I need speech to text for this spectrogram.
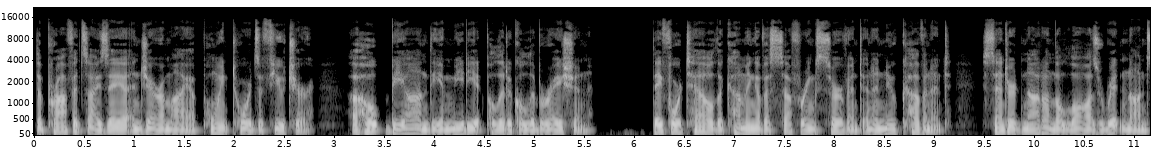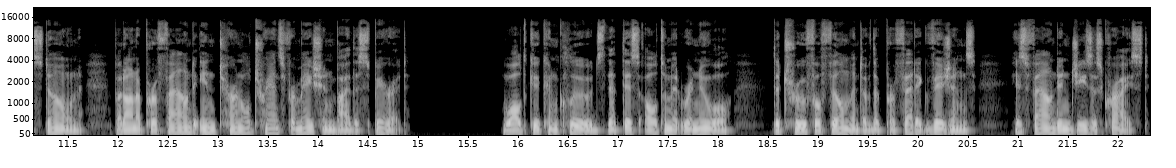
The prophets Isaiah and Jeremiah point towards a future, a hope beyond the immediate political liberation. They foretell the coming of a suffering servant and a new covenant, centered not on the laws written on stone, but on a profound internal transformation by the Spirit. Waltke concludes that this ultimate renewal, the true fulfillment of the prophetic visions, is found in Jesus Christ,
